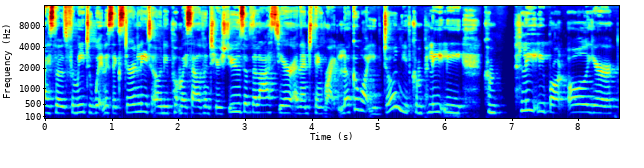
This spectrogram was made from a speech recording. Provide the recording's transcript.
I suppose for me to witness externally, to only put myself into your shoes of the last year, and then to think, right, look at what you've done. You've completely, completely brought all your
